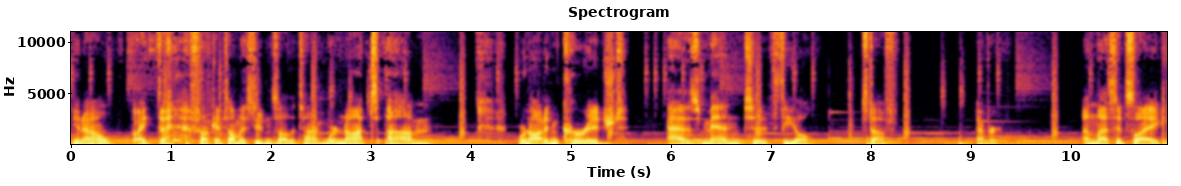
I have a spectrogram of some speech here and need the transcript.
you know, I fuck I tell my students all the time, we're not um we're not encouraged as men to feel stuff ever. Unless it's like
